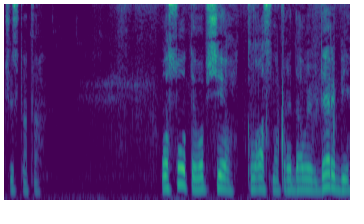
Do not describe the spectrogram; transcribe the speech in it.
чистота. Осоти взагалі класно придавив дербі.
